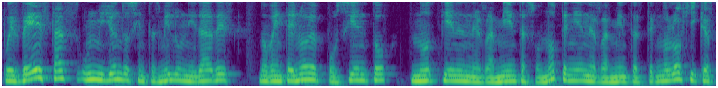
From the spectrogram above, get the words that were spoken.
pues de estas, un millón doscientas mil unidades, 99% no tienen herramientas o no tenían herramientas tecnológicas.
